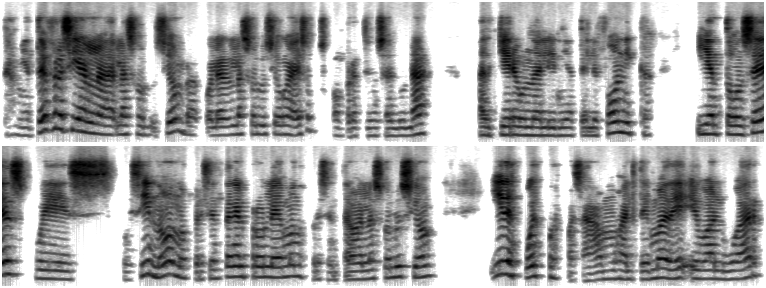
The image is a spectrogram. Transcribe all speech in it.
también te ofrecían la, la solución, ¿verdad? ¿Cuál era la solución a eso? Pues cómprate un celular, adquiere una línea telefónica. Y entonces, pues, pues sí, ¿no? Nos presentan el problema, nos presentaban la solución y después pues pasábamos al tema de evaluar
